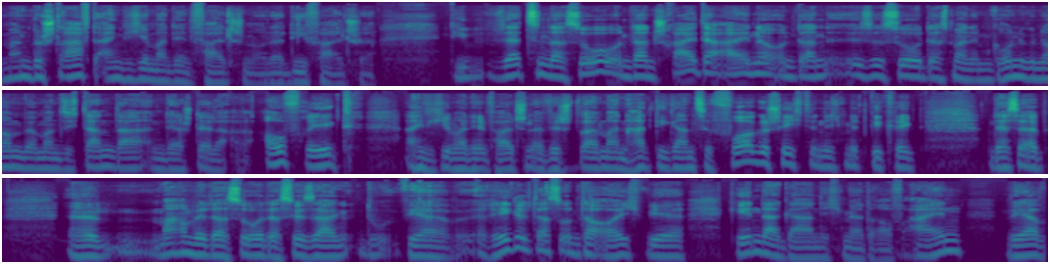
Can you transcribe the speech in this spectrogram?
man bestraft eigentlich immer den Falschen oder die Falsche. Die setzen das so und dann schreit der eine und dann ist es so, dass man im Grunde genommen, wenn man sich dann da an der Stelle aufregt, eigentlich immer den Falschen erwischt, weil man hat die ganze Vorgeschichte nicht mitgekriegt. Und deshalb äh, machen wir das so, dass wir sagen, du, wer regelt das unter euch? Wir gehen da gar nicht mehr drauf ein, wer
